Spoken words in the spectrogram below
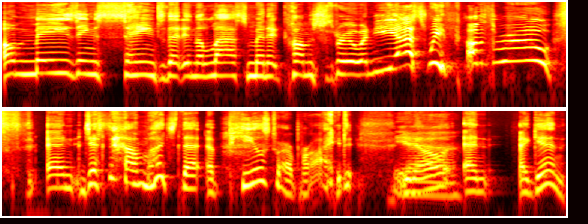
amazing saint that in the last minute comes through, and yes, we've come through, and just how much that appeals to our pride, you know, and again,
